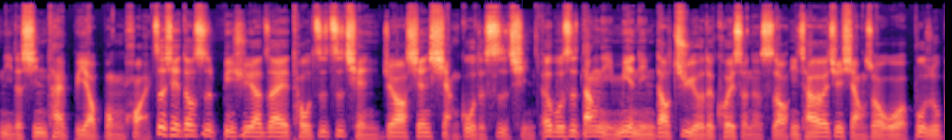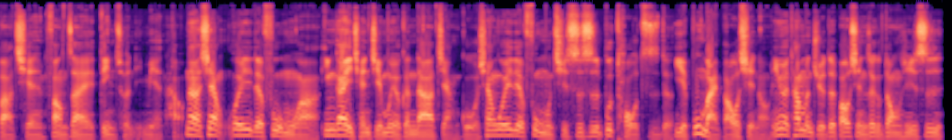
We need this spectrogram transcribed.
你的心态不要崩坏，这些都是必须要在投资之前你就要先想过的事情，而不是当你面临到巨额的亏损的时候，你才会去想说，我不如把钱放在定存里面。好，那像威力的父母啊，应该以前节目有跟大家讲过，像威力的父母其实是不投资的，也不买保险哦，因为他们觉得保险这个东西是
